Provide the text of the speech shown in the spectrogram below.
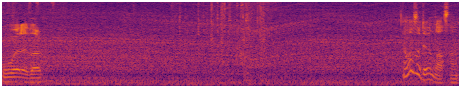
Would it, though? What was I doing last night?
